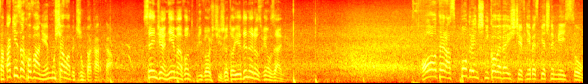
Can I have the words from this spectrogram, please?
Za takie zachowanie musiała być żółta kartka. Sędzia nie ma wątpliwości, że to jedyne rozwiązanie. O, teraz podręcznikowe wejście w niebezpiecznym miejscu.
